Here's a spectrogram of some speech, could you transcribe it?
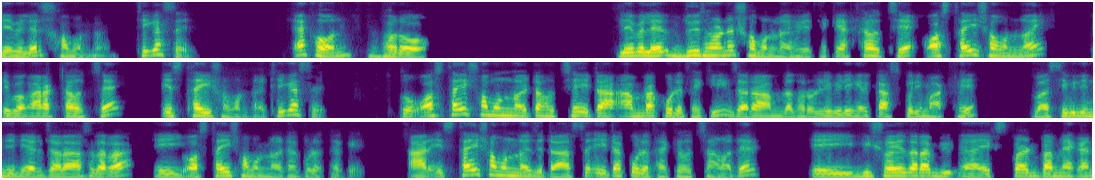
লেভেলের সমন্বয়, ঠিক আছে? এখন ধরো লেভেলের দুই ধরনের সমন্বয় হয়ে থাকে, একটা হচ্ছে অস্থায়ী সমন্বয় এবং আরেকটা হচ্ছে স্থায়ী সমন্বয়, ঠিক আছে? তো অস্থায়ী সমন্বয়টা হচ্ছে এটা আমরা করে থাকি, যারা আমরা ধরো লেভেলিং এর কাজ করি মাঠে বা সিভিল ইঞ্জিনিয়ার যারা আছে তারা এই অস্থায়ী সমন্বয়টা করে থাকে। আর স্থায়ী সমন্বয় যেটা আছে এটা করে থাকে হচ্ছে আমাদের এই বিষয়ে যারা এক্সপার্ট বা মেকান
